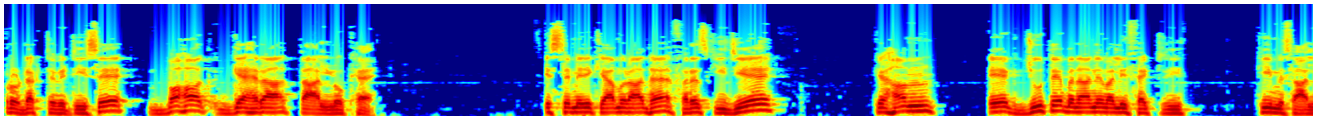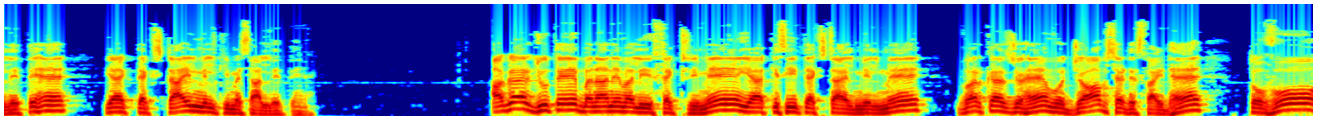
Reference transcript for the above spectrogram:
پروڈکٹیوٹی سے بہت گہرا تعلق ہے اس سے میری کیا مراد ہے فرض کیجئے کہ ہم ایک جوتے بنانے والی فیکٹری کی مثال لیتے ہیں یا ایک ٹیکسٹائل مل کی مثال لیتے ہیں اگر جوتے بنانے والی فیکٹری میں یا کسی ٹیکسٹائل مل میں ورکرز جو ہیں وہ جاب سیٹسفائیڈ ہیں تو وہ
